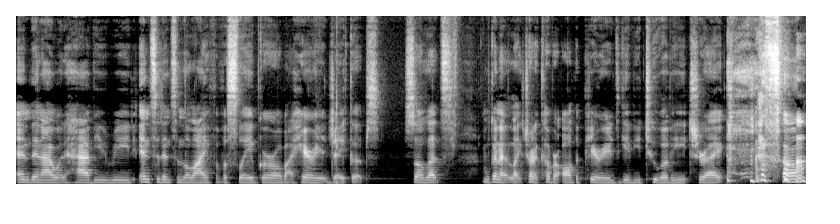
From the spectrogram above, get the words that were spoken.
and then I would have you read Incidents in the Life of a Slave Girl by Harriet Jacobs. So let's. I'm gonna like try to cover all the periods, give you two of each, right? so,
